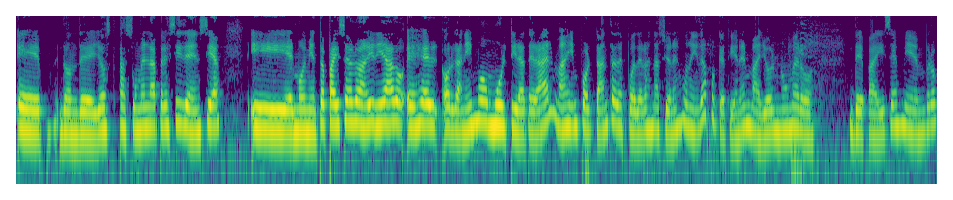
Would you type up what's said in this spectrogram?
eh, donde ellos asumen la presidencia y el Movimiento de Países Alineados es el organismo multilateral más importante después de las Naciones Unidas porque tiene el mayor número de países miembros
